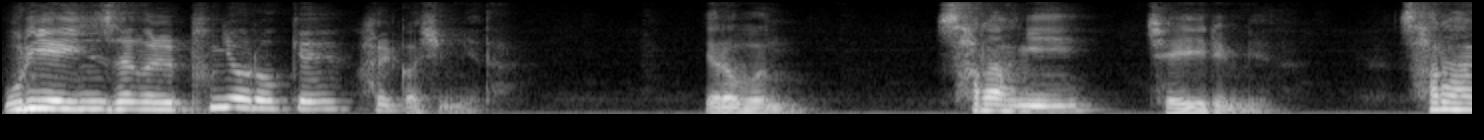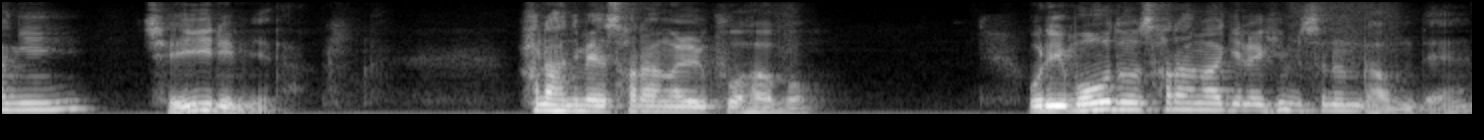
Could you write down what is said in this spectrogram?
우리의 인생을 풍요롭게 할 것입니다. 여러분, 사랑이 제일입니다. 사랑이 제일입니다. 하나님의 사랑을 구하고 우리 모두 사랑하기를 힘쓰는 가운데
